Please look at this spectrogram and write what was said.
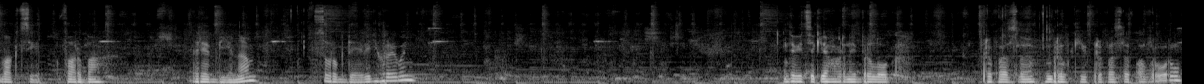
В акції фарба Рябіна 49 гривень. Дивіться, який гарний брелок привезли, брелки привезли в Аврору.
